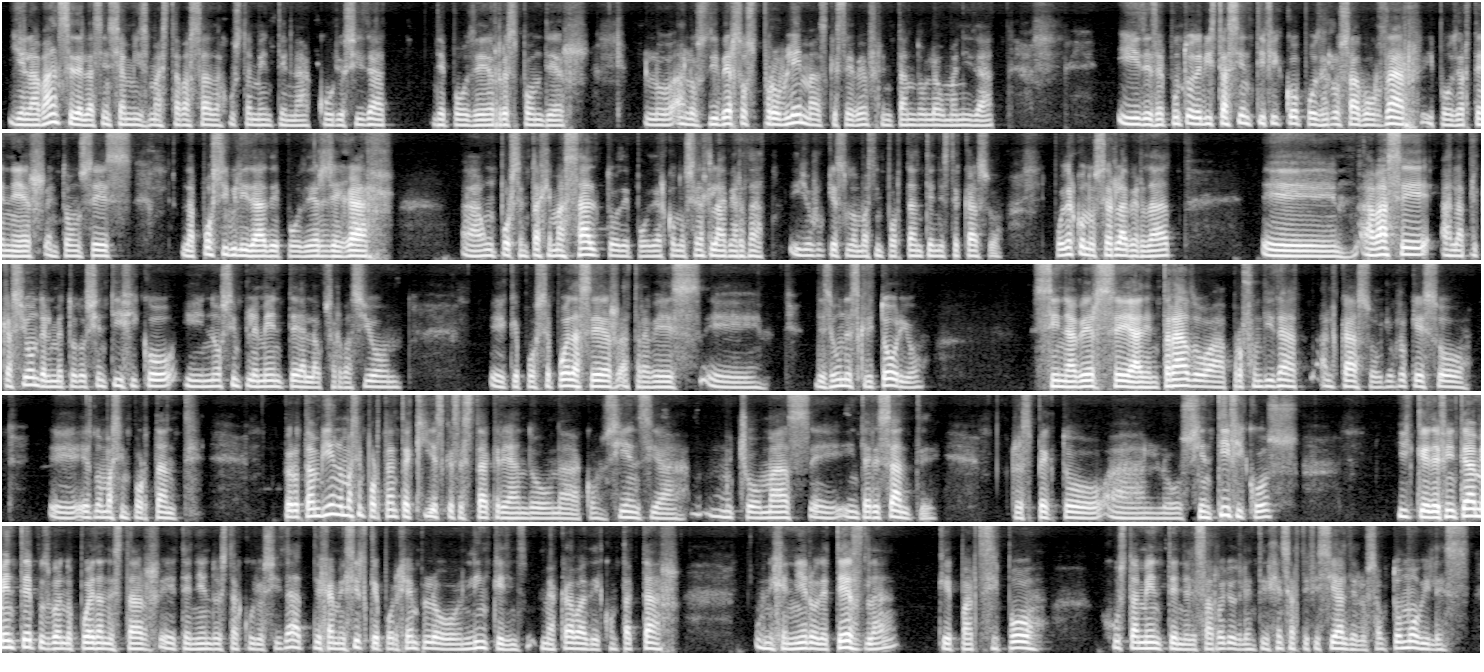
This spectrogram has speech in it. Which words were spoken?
y el avance de la ciencia misma está basada justamente en la curiosidad de poder responder a los diversos problemas que se va enfrentando la humanidad y desde el punto de vista científico poderlos abordar y poder tener entonces la posibilidad de poder llegar a un porcentaje más alto de poder conocer la verdad. Y yo creo que es lo más importante en este caso, poder conocer la verdad, eh, a base a la aplicación del método científico y no simplemente a la observación eh, que pues, se puede hacer a través eh, desde un escritorio sin haberse adentrado a profundidad al caso. Yo creo que eso es lo más importante. Pero también lo más importante aquí es que se está creando una conciencia mucho más interesante respecto a los científicos y que definitivamente, pues bueno, puedan estar eh, teniendo esta curiosidad. Déjame decir que, por ejemplo, en LinkedIn me acaba de contactar un ingeniero de Tesla que participó justamente en el desarrollo de la inteligencia artificial de los automóviles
